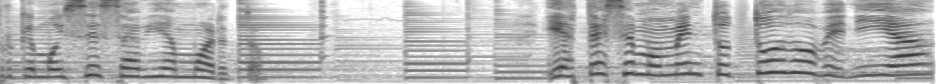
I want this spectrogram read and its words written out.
porque Moisés había muerto. Y hasta ese momento todo venía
